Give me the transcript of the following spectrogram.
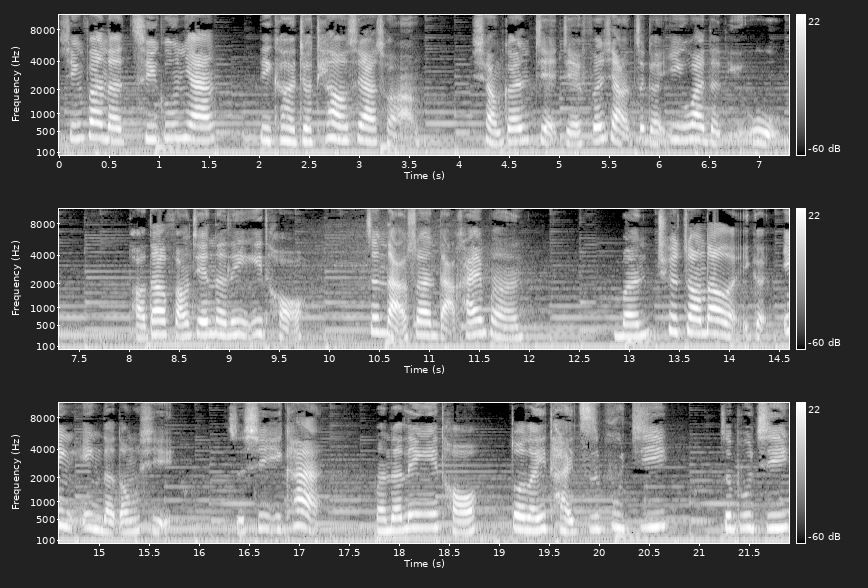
兴奋的七姑娘立刻就跳下床，想跟姐姐分享这个意外的礼物。跑到房间的另一头，正打算打开门，门却撞到了一个硬硬的东西。仔细一看，门的另一头多了一台织布机，织布机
